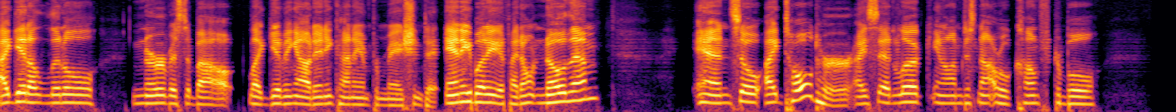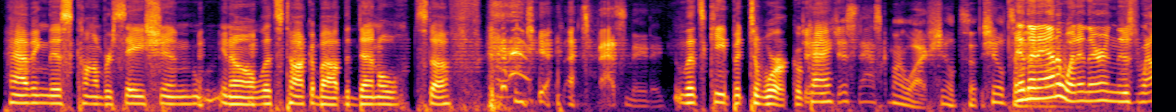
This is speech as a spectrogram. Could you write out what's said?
I get a little nervous about like giving out any kind of information to anybody if I don't know them. And so I told her, I said, "Look, you know, I'm just not real comfortable." Having this conversation you know let's talk about the dental stuff yeah, that's fascinating. let's keep it to work, okay? Just, ask my wife. She'll t- she'll tell and then. Anna went in there and just went,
